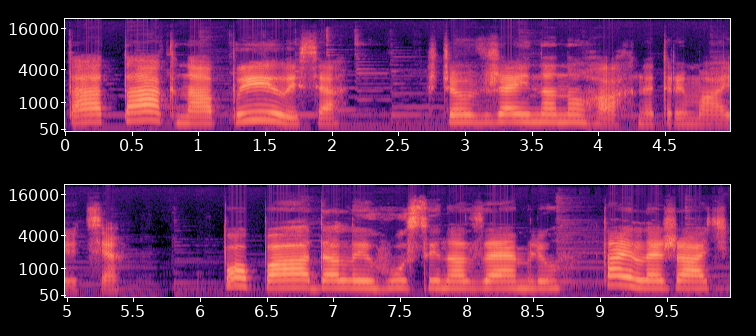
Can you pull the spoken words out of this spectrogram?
та так напилися, що вже й на ногах не тримаються. Попадали гуси на землю та й лежать,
